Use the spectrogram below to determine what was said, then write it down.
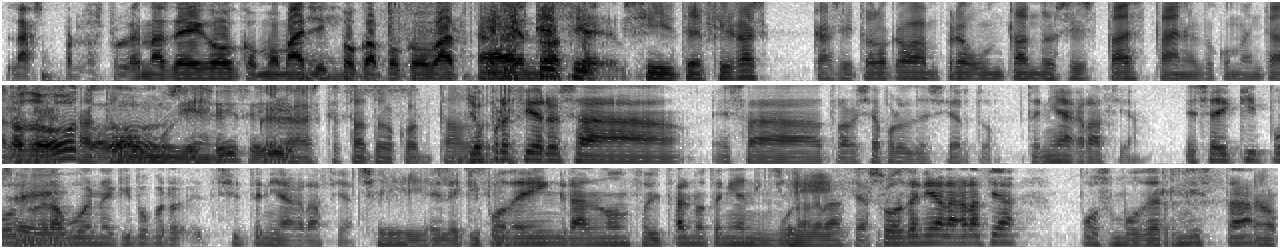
las, por los problemas de ego, cómo Magic Sí. poco a poco va verdad es que si, hacer- si te fijas, casi todo lo que van preguntando si está, está en el documental. Todo, está todo, todo, muy sí, bien. sí, sí. que la verdad es que está todo contado. Yo prefiero esa, esa travesía por el desierto. Tenía gracia. Ese equipo Sí. no era buen equipo, pero sí tenía gracia. Sí, el sí, equipo sí. de Ingram, Lonzo y tal no tenía ninguna Sí, gracia. sí, Solo sí. tenía la gracia posmodernista No,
